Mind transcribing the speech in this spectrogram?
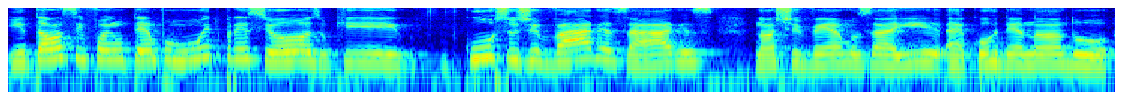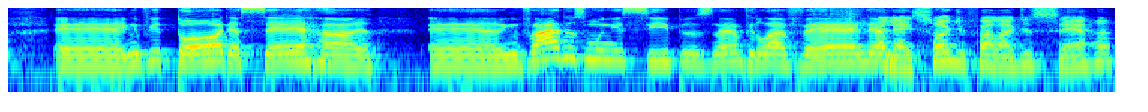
Então, assim, foi um tempo muito precioso, que cursos de várias áreas, nós tivemos aí é, coordenando é, em Vitória, Serra, é, em vários municípios, né? Vila Velha. Aliás, só de falar de Serra,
